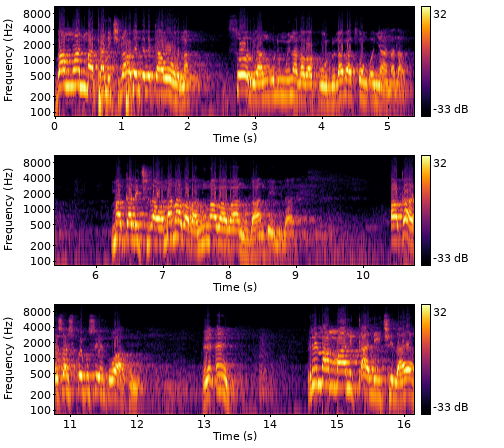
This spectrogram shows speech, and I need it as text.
Van'wani makalichi lava va nga le ka wona sorry a ni vuli n'wina lavakulu lavatsongonyana lava makalichi lawa ma na vavanuna va vanhu laha ndzeni laya a ka ha ri swa xikwembu swi endliwaku ni. E-e ri na mani kalichi laya?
